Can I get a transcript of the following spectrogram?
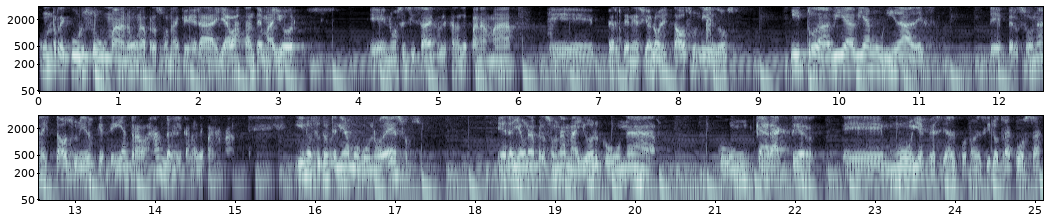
un recurso humano, una persona que era ya bastante mayor, eh, no sé si sabes, pero el Canal de Panamá eh, perteneció a los Estados Unidos y todavía habían unidades de personas de Estados Unidos que seguían trabajando en el Canal de Panamá. Y nosotros teníamos uno de esos. Era ya una persona mayor con, una, con un carácter eh, muy especial, por no decir otra cosa,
